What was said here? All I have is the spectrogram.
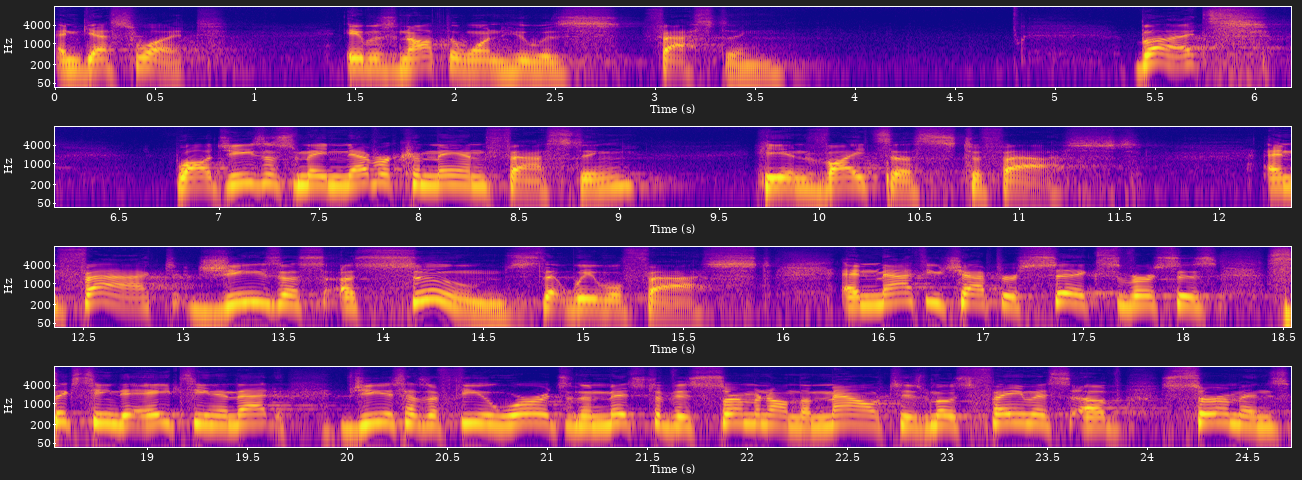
And guess what? It was not the one who was fasting. But while Jesus may never command fasting, he invites us to fast. In fact, Jesus assumes that we will fast. In Matthew chapter 6, verses 16 to 18, and that Jesus has a few words in the midst of his Sermon on the Mount, his most famous of sermons,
